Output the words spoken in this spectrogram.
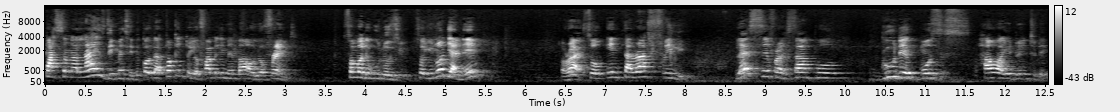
personalize the message because you are talking to your family member or your friend, somebody who knows you. So you know their name. All right. So interact freely. Let's say, for example, good day, Moses. How are you doing today?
